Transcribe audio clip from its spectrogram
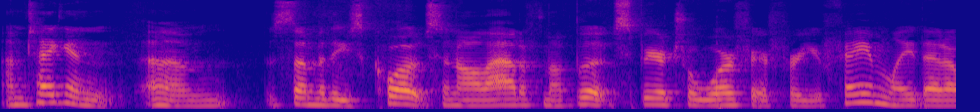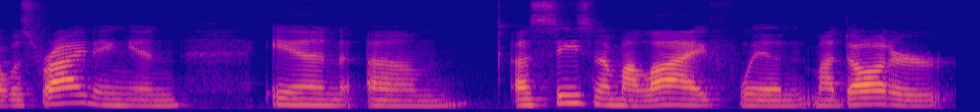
I'm taking um, some of these quotes and all out of my book, Spiritual Warfare for Your Family, that I was writing in in um, a season of my life when my daughter,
